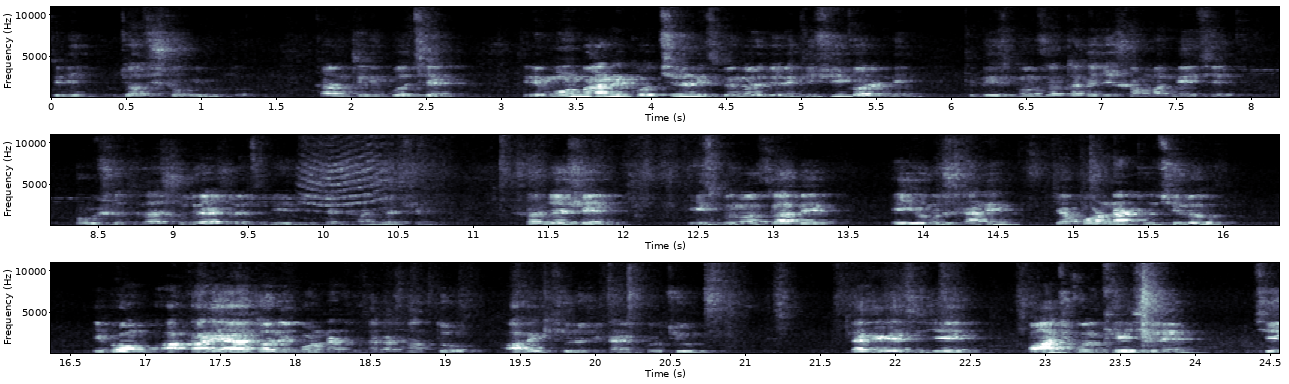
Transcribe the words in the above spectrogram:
তিনি যথেষ্ট অভিভূত। কারণ তিনি বলছেন, তিনি মোহনবাগানের কোচ ছিলেন ইস্ট বেঙ্গলের জন্য কিছুই করেননি, কিন্তু ইস্ট বেঙ্গল তাকে যে সম্মান দিয়েছে, ভবিষ্যতে তার সুদে আসলে দিয়ে দিয়েছেন সঞ্জয় সেন। সঞ্জয় সেন ইস্ট বেঙ্গল ক্লাবের এই অনুষ্ঠানে যা বর্ণাঢ্য ছিল এবং আকারে আয়তনে বর্ণাঢ্য থাকা সত্ত্বেও আবেগ ছিল সেখানে প্রচুর। দেখা গেছে যে পাঁচ গোল খেয়েছিলেন যে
